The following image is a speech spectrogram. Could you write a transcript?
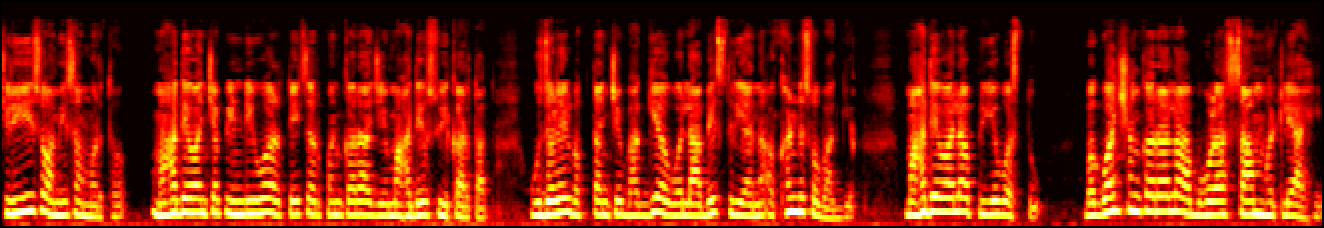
श्री स्वामी समर्थ. महादेवांच्या पिंडीवर तेच अर्पण करा जे महादेव स्वीकारतात. उजळेल भक्तांचे भाग्य व लाभे स्त्रियांना अखंड सौभाग्य. महादेवाला प्रिय वस्तू. भगवान शंकराला भोळा साम म्हटले आहे.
